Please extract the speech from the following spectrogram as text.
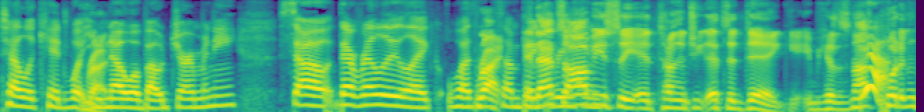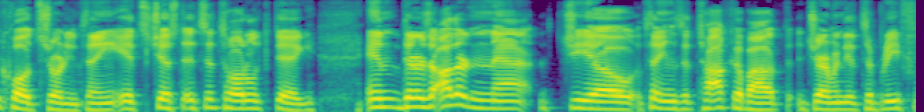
tell a kid what you Right. know about Germany. So there really like wasn't Right, some big. and that's reason- obviously a tongue in cheek. That's a dig because it's not Yeah. put in quotes or anything. It's just it's a total dig. And there's other Nat Geo things that talk about Germany. It's a brief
